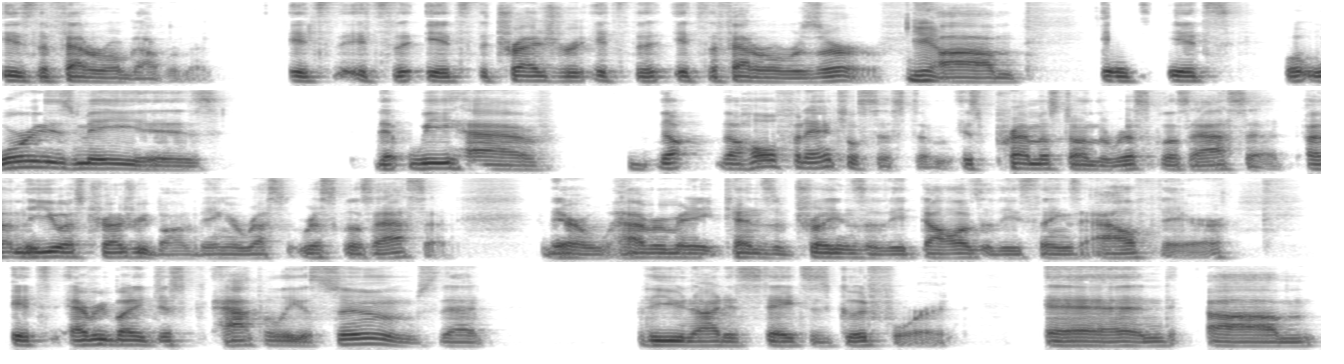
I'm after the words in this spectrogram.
is the federal government. It's it's the it's the treasury. It's the it's the Federal Reserve. Yeah. Um, it's it's what worries me is that we have the the whole financial system is premised on the riskless asset, on the U.S. Treasury bond being a risk, riskless asset. There are however many tens of trillions of the dollars of these things out there. It's everybody just happily assumes that the United States is good for it and um,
